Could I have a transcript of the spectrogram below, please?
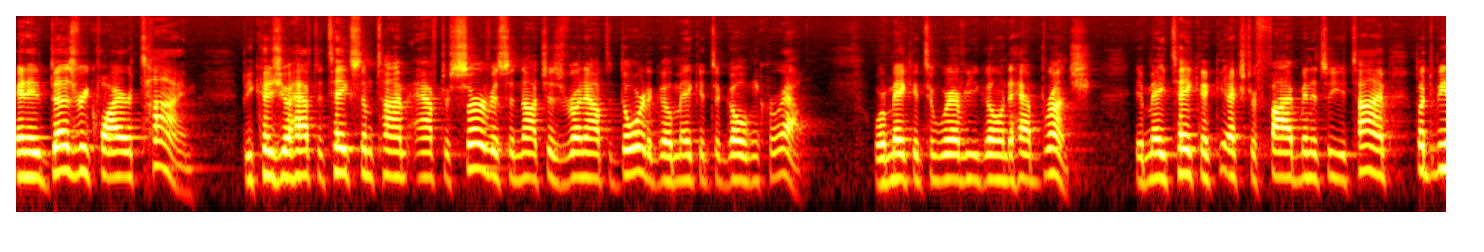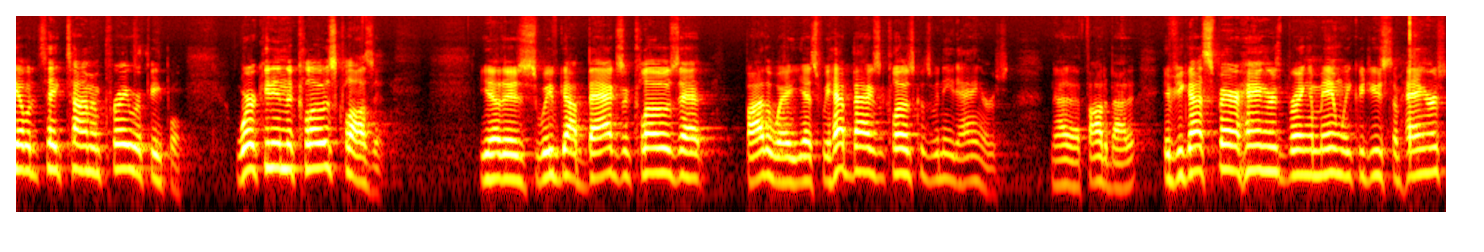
and it does require time because you'll have to take some time after service and not just run out the door to go make it to Golden Corral or make it to wherever you're going to have brunch. It may take an extra five minutes of your time, but to be able to take time and pray with people. Working in the clothes closet. You know, there's we've got bags of clothes that, by the way, yes, we have bags of clothes because we need hangers. Now that I thought about it. If you got spare hangers, bring them in. We could use some hangers.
